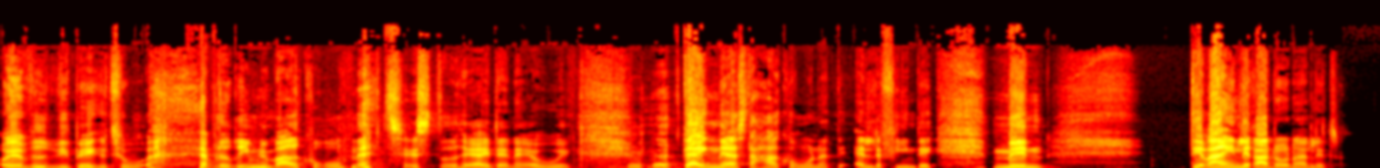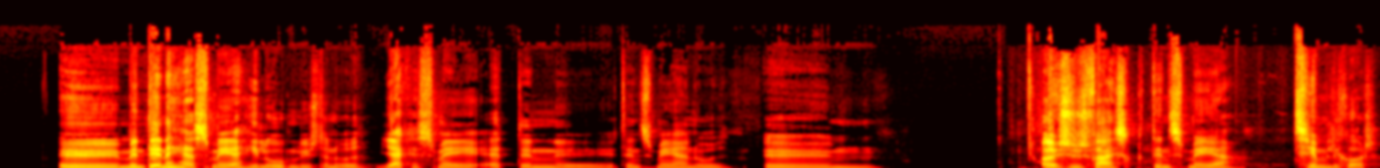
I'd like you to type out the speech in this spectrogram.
og jeg ved, vi begge to er blevet rimelig meget corona-testet her i den her uge. Ikke? Der er ingen af os, der har corona. Det, alt er fint, ikke? Men det var egentlig ret underligt. Øh, men denne her smager helt åbenlyst af noget. Jeg kan smage, at den, øh, den smager noget. Øh, og jeg synes faktisk, den smager temmelig godt.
